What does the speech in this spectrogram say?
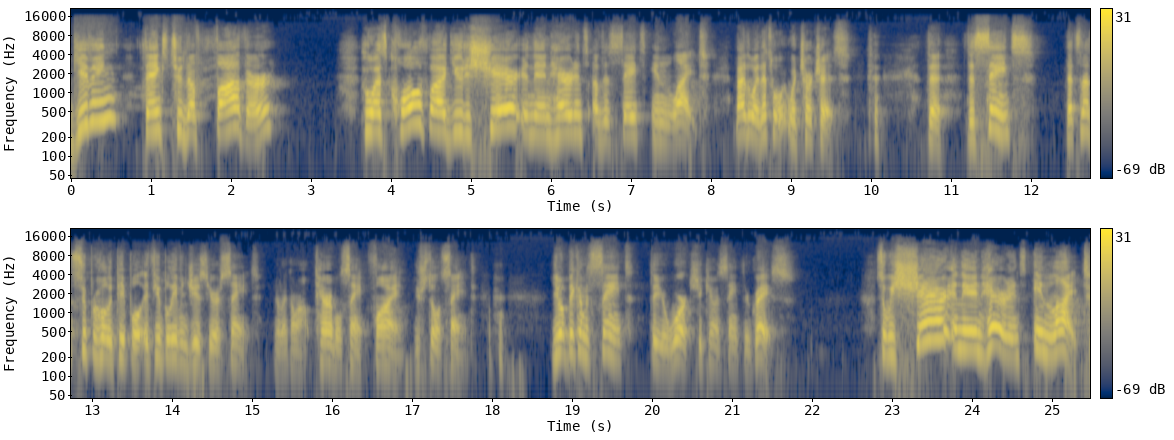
Giving thanks to the Father who has qualified you to share in the inheritance of the saints in light. By the way, that's what, what church is. the, the saints, that's not super holy people. If you believe in Jesus, you're a saint. You're like, I'm a terrible saint. Fine. You're still a saint. you don't become a saint through your works. You become a saint through grace. So we share in the inheritance in light.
